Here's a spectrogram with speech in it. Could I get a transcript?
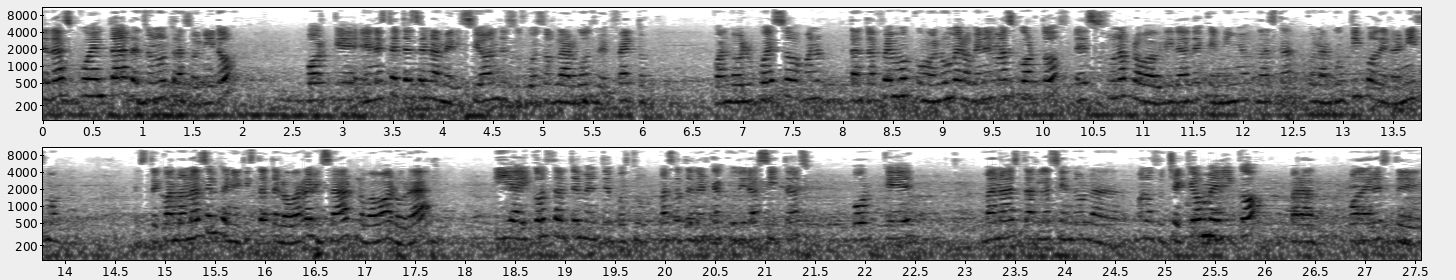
Te das cuenta desde un ultrasonido porque en este te hacen la medición de sus huesos largos del feto cuando el hueso, bueno, tanto el fémur como el número vienen más cortos, es una probabilidad de que el niño nazca con algún tipo de enanismo. Este, cuando nace el genetista te lo va a revisar, lo va a valorar y ahí constantemente pues tú vas a tener que acudir a citas porque van a estarle haciendo la, bueno, su chequeo médico para poder este,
